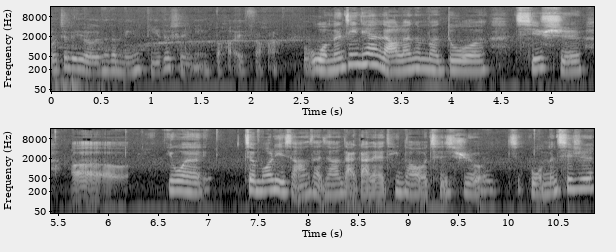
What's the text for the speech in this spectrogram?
我这里有那个鸣笛的声音，不好意思哈。我们今天聊了那么多，其实呃，因为节目里向实际上大家在听到我，其实我们其实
